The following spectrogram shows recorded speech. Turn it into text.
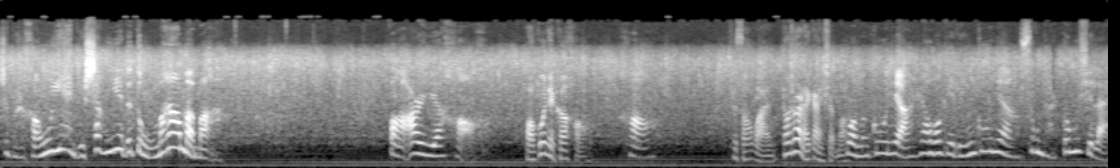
这不是恒务院里上夜的董妈妈吗？宝二爷好，宝姑娘可好？好。这早晚到这儿来干什么？我们姑娘让我给林姑娘送点东西来。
